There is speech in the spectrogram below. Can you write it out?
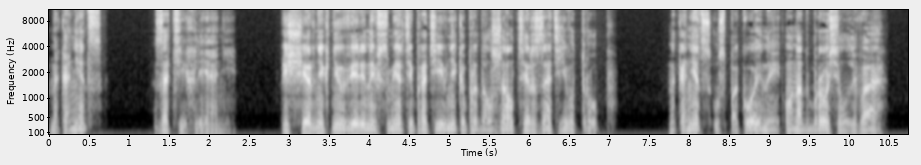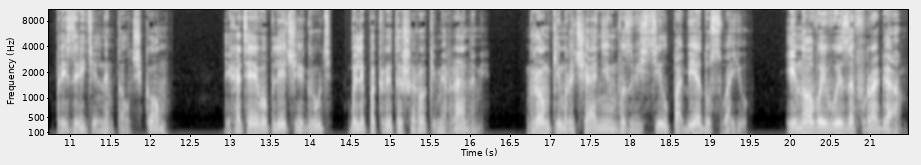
Наконец, затихли они. Пещерник, неуверенный в смерти противника, продолжал терзать его труп. Наконец, успокоенный, он отбросил льва презрительным толчком, и хотя его плечи и грудь были покрыты широкими ранами, громким рычанием возвестил победу свою и новый вызов врагам,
